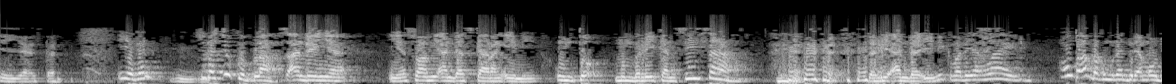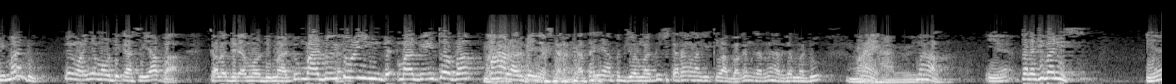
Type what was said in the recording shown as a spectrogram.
Iya, Ustaz. Iya kan? Hmm. Sudah cukuplah seandainya ya suami anda sekarang ini untuk memberikan sisa dari anda ini kepada yang lain. Untuk apa kemudian tidak mau dimadu? Memangnya mau dikasih apa? Kalau tidak mau di madu, itu indah, madu itu apa? Mahal harganya sekarang. Katanya penjual madu sekarang lagi kelabakan karena harga madu mahal. Naik. Mahal. Iya, kan lagi manis. Iya.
